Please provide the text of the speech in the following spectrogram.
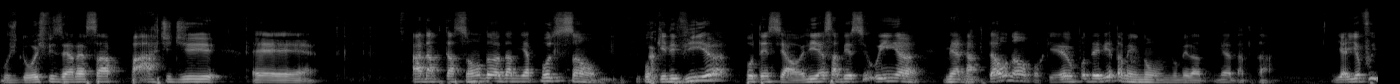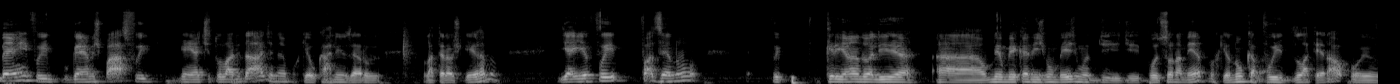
Os dois fizeram essa parte de é, adaptação da, da minha posição. Porque ele via potencial. Ele ia saber se eu ia me adaptar ou não, porque eu poderia também não, não me, me adaptar. E aí eu fui bem, fui ganhando espaço, fui ganhar titularidade, né? Porque o Carlinhos era o lateral esquerdo. E aí eu fui fazendo, fui criando ali a- a- o meu mecanismo mesmo de, de posicionamento, porque eu nunca fui lateral, pô. Eu,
